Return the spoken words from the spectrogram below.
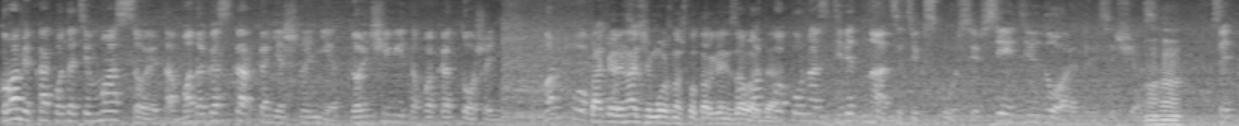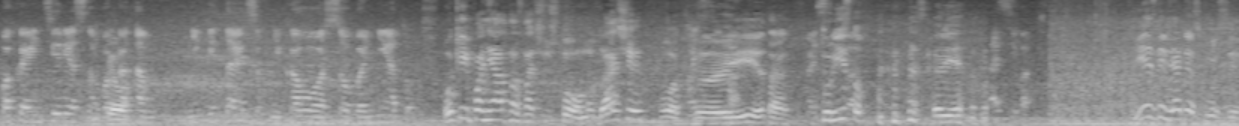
кроме как вот эти массовые, там, Мадагаскар, конечно, нет. Дольче Вита пока тоже нет. Бангкок Так или иначе можно что-то организовать, в да. У нас 19 экскурсий, все индивидуальные сейчас. Ага. Кстати, пока интересно, Никого. пока там ни китайцев, никого особо нету. Окей, понятно, значит, что, ну, удачи, вот, Спасибо. э, и это, Спасибо. туристов, скорее. Спасибо. Где взять экскурсии,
